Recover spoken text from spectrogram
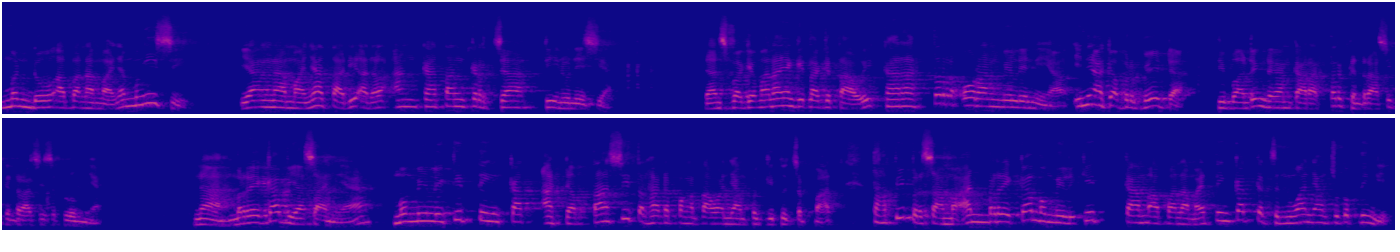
mendo apa namanya mengisi yang namanya tadi adalah angkatan kerja di Indonesia. Dan sebagaimana yang kita ketahui, karakter orang milenial ini agak berbeda dibanding dengan karakter generasi-generasi sebelumnya. Nah, mereka biasanya memiliki tingkat adaptasi terhadap pengetahuan yang begitu cepat, tapi bersamaan mereka memiliki apa namanya tingkat kejenuhan yang cukup tinggi.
